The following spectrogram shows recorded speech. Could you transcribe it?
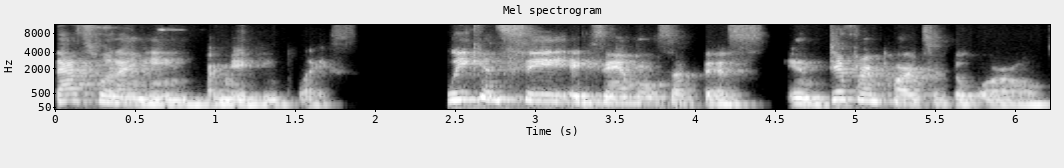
That's what I mean by making place. We can see examples of this in different parts of the world.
